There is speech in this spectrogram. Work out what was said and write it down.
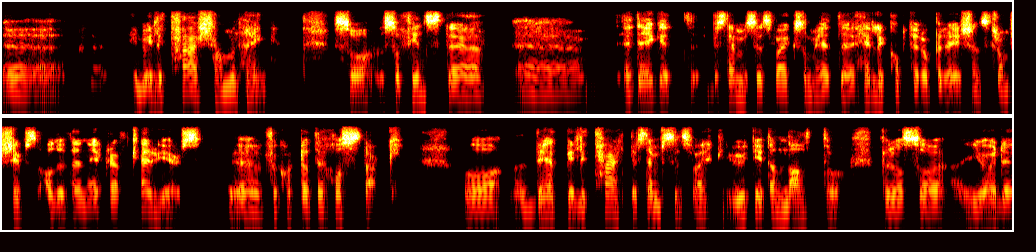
eh, i militær sammenheng så, så finnes det eh, et eget bestemmelsesverk som heter Helicopter Operations from Ships Other Than Aircraft Carriers, eh, forkorta til HOSTAC. Og Det er et militært bestemmelsesverk utgitt av Nato for å gjøre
